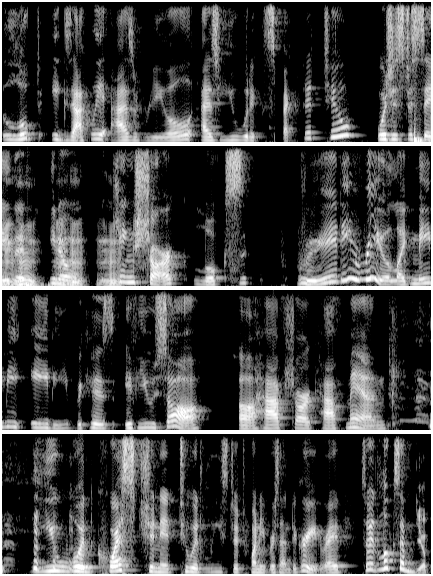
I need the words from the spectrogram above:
looked exactly as real as you would expect it to, which is to say that, Mhm, you know, mhm, mhm. King Shark looks pretty real, like maybe 80, because if you saw a half shark, half man, you would question it to at least a 20% degree, right? So it looks about Yep.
